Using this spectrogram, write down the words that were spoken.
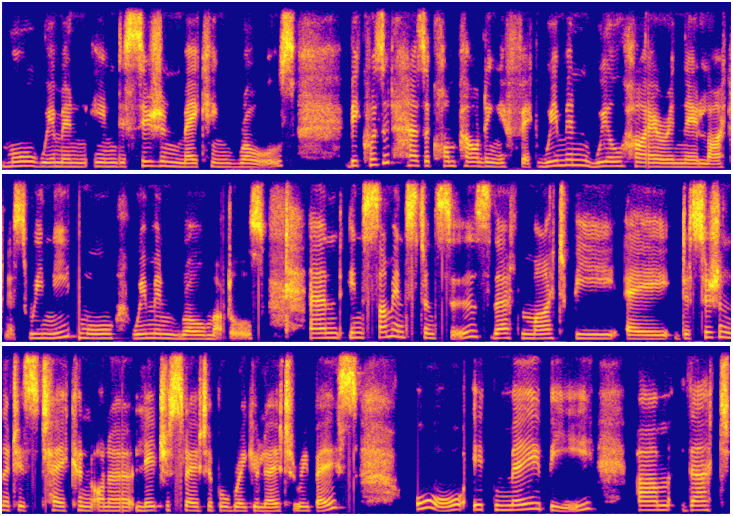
more women in decision making roles because it has a compounding effect. Women will hire in their likeness. We need more women role models. And in some instances, that might be a decision that is taken on a legislative or regulatory base, or it may be um, that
